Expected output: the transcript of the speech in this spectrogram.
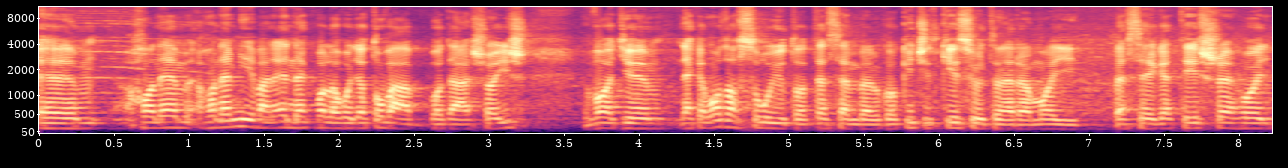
Öm, hanem, hanem nyilván ennek valahogy a továbbadása is, vagy öm, nekem az a szó jutott eszembe, amikor kicsit készültem erre a mai beszélgetésre, hogy,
